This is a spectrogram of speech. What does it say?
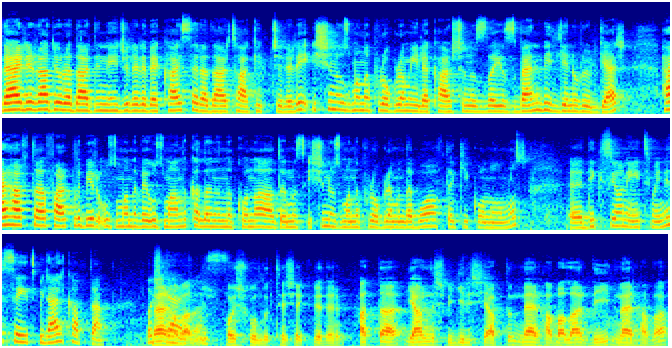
Değerli Radyo Radar dinleyicileri ve Kayser Radar takipçileri, İşin Uzmanı programı ile karşınızdayız. Ben Bilge Nur Ülger. Her hafta farklı bir uzmanı ve uzmanlık alanını konu aldığımız İşin Uzmanı programında bu haftaki konuğumuz e, diksiyon eğitmeni Seyit Bilal Kaptan. Hoş Merhabalar, geldiniz. hoş bulduk. Teşekkür ederim. Hatta yanlış bir giriş yaptım. Merhabalar değil, merhaba.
